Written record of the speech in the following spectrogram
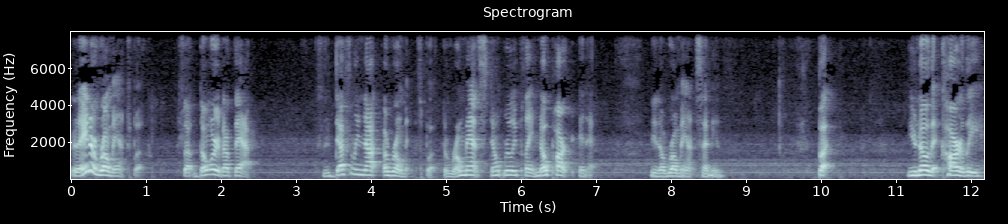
It ain't a romance book. So don't worry about that. It's definitely not a romance book. The romance don't really play no part in it. You know, romance, I mean. But you know that Carly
